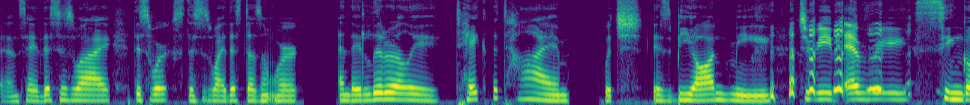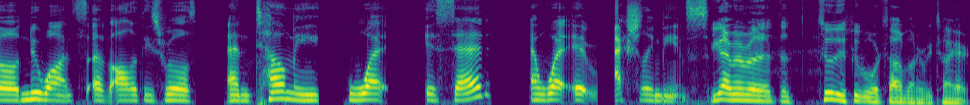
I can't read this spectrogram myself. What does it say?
and say this is why this works, this is why this doesn't work, and they literally take the time, which is beyond me, to read every single nuance of all of these rules and tell me what is said and what it actually means. You gotta remember that the two of these people we're talking about are retired,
